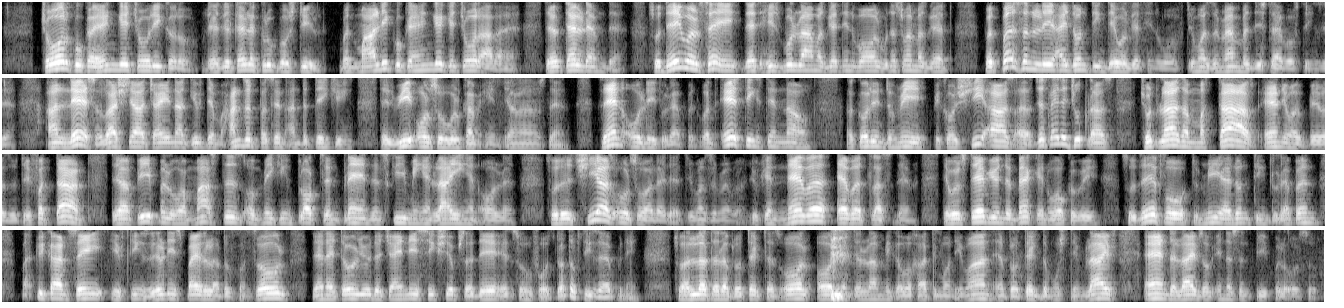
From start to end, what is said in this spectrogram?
chor ko kahenge chori karo. They will tell the crook go steal, but Malik ko kahenge ke chor aa raha hai. They'll tell them that. So they will say that Hizbullah must get involved. This one must get but personally, I don't think they will get involved. You must remember this type of things there. Unless Russia, China give them 100% undertaking that we also will come in. You understand? Then only it will happen. But as things stand now, according to me, because Shias are just like the Jutlas, Jutlas are Makkar they Fattan. They are people who are masters of making plots and plans and scheming and lying and all that. So the Shias also are like that. You must remember. You can never ever trust them. They will stab you in the back and walk away. So therefore, to me, I don't think it will happen. But we can't say if things really spiral out of control. Then I told you the Chinese six ships are there and so forth. A lot of things are happening. So Allah Ta'ala protect us all. All may Allah make our khatim on Iman and protect the Muslim life and the lives of innocent people also.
